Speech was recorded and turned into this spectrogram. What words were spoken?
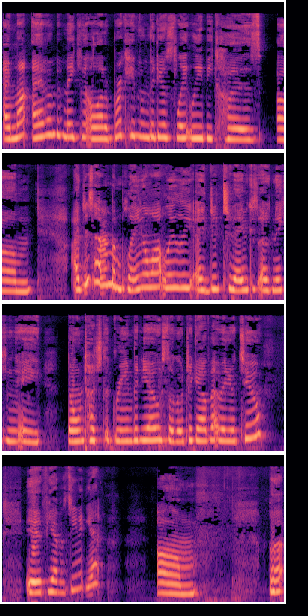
I'm not, I haven't been making a lot of Brookhaven videos lately because, um, I just haven't been playing a lot lately. I did today because I was making a don't touch the green video, so go check out that video too, if you haven't seen it yet. Um, but,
